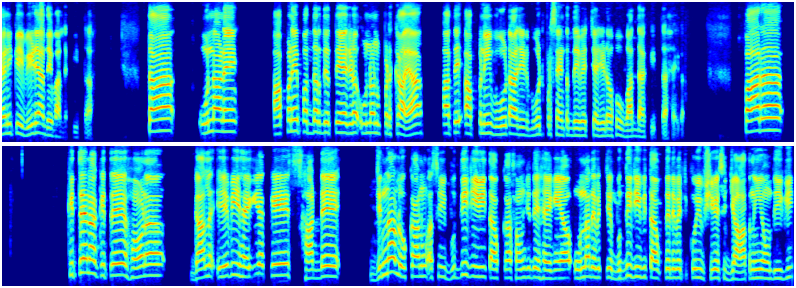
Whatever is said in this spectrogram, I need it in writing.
ਯਾਨੀ ਕਿ ਵਿਹੜਿਆਂ ਦੇ ਵੱਲ ਕੀਤਾ। ਤਾਂ ਉਹਨਾਂ ਨੇ ਆਪਣੇ ਪੱਧਰ ਦੇ ਉੱਤੇ ਆ ਜਿਹੜਾ ਉਹਨਾਂ ਨੂੰ ਭੜਕਾਇਆ ਅਤੇ ਆਪਣੀ ਵੋਟ ਆ ਜਿਹੜੀ, ਵੋਟ ਪਰਸੈਂਟ ਦੇ ਵਿੱਚ ਆ ਜਿਹੜਾ ਉਹ ਵਾਧਾ ਕੀਤਾ ਹੈਗਾ। ਪਰ ਕਿਤੇ ਨਾ ਕਿਤੇ ਹੁਣ ਗੱਲ ਇਹ ਵੀ ਹੈਗੀ ਆ ਕਿ ਸਾਡੇ ਜਿਨ੍ਹਾਂ ਲੋਕਾਂ ਨੂੰ ਅਸੀਂ ਬੁੱਧੀਜੀਵੀ ਤਬਕਾ ਸਮਝਦੇ ਹੈਗੇ ਆ ਉਹਨਾਂ ਦੇ ਵਿੱਚ ਬੁੱਧੀਜੀਵੀ ਤਬਕੇ ਦੇ ਵਿੱਚ ਕੋਈ ਵਿਸ਼ੇਸ਼ ਜਾਤ ਨਹੀਂ ਆਉਂਦੀਗੀ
